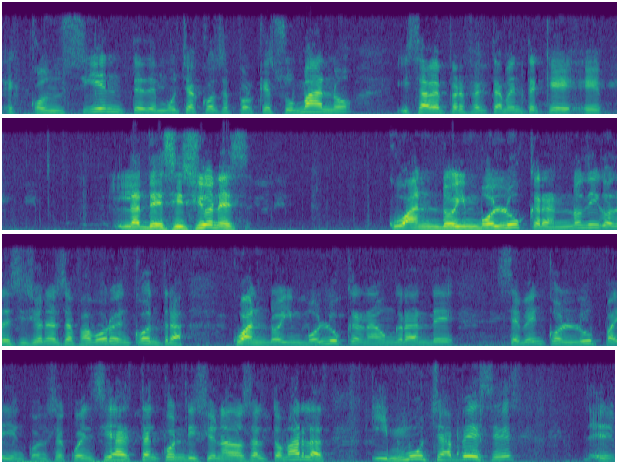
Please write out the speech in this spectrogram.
es consciente de muchas cosas porque es humano y sabe perfectamente que las decisiones cuando involucran, no digo decisiones a favor o en contra, cuando involucran a un grande se ven con lupa y en consecuencia están condicionados al tomarlas. Y muchas veces eh,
